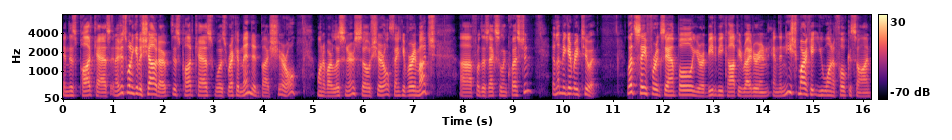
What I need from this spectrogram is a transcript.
in this podcast. And I just want to give a shout out. This podcast was recommended by Cheryl, one of our listeners. So Cheryl, thank you very much uh, for this excellent question. And let me get right to it. Let's say, for example, you're a B2B copywriter and, and the niche market you want to focus on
